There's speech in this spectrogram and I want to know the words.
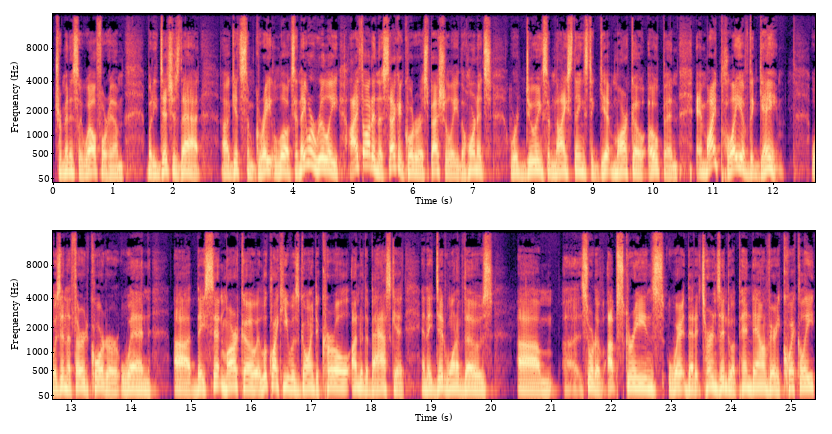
tremendously well for him. But he ditches that, uh, gets some great looks, and they were really. I thought in the second quarter, especially, the Hornets were doing some nice things to get Marco open. And my play of the game was in the third quarter when uh, they sent Marco. It looked like he was going to curl under the basket, and they did one of those um, uh, sort of up screens where that it turns into a pin down very quickly,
